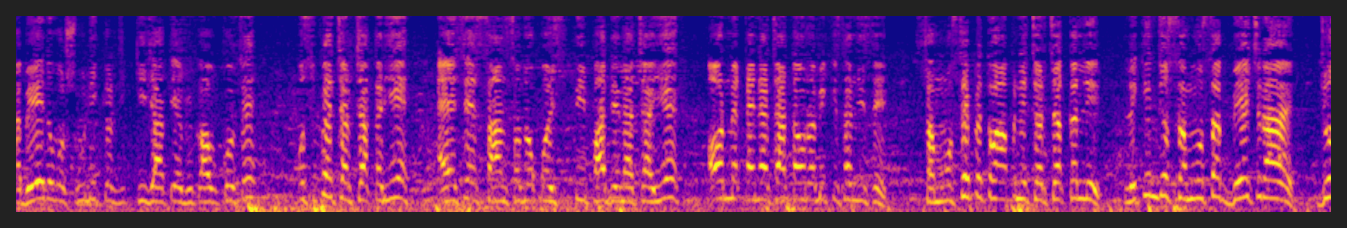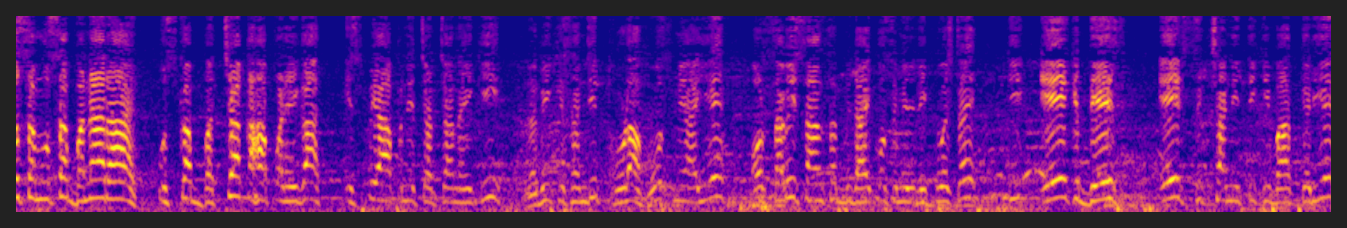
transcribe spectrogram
अवैध वसूली की जाती है अभिभावकों से, उस पर चर्चा करिए। ऐसे सांसदों को इस्तीफा देना चाहिए। और मैं कहना चाहता हूँ रवि किशन जी से समोसे पे तो आपने चर्चा कर ली, लेकिन जो समोसा बेच रहा है, जो समोसा बना रहा है, उसका बच्चा कहाँ पढ़ेगा? इस पे आपने चर्चा नहीं की। रवि किशन जी, थोड़ा होश में आइए और सभी सांसद विधायकों से मेरी रिक्वेस्ट है कि एक देश, एक शिक्षा नीति की बात करिए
